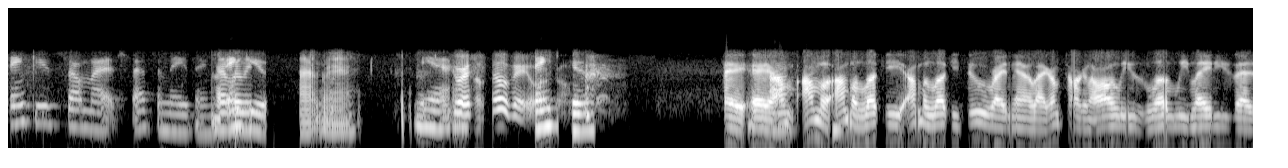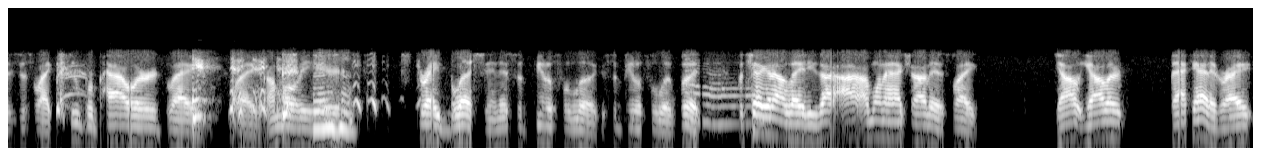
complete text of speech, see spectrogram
Thank you so much. That's amazing. I Thank really- you. Ah. Yeah. You are so very Thank welcome. you. Hey, hey, I'm I'm a I'm a lucky I'm a lucky dude right now. Like I'm talking to all these lovely ladies that's just like super powered. Like like I'm over here Mhm. Straight blushing. It's a beautiful look. It's a beautiful look. But but check it out, ladies. I I, I want to ask y'all this. Like y'all y'all are back at it, right?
